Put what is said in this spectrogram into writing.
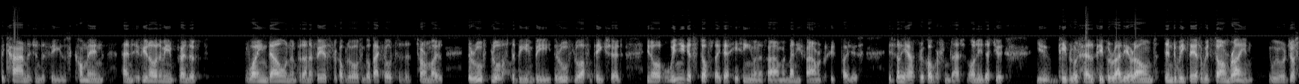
the carnage in the fields, come in, and if you know what I mean, kind of wind down and put on a face for a couple of hours and go back out to the turmoil. The roof blew off the B&B. The roof blew off a pig shed. You know, when you get stuff like that hitting you on a farm, and many farmers are hit by this, it's very hard to recover from that. Only that you, you people would help, people rally around. Then the week later with Storm Brian, we were just,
